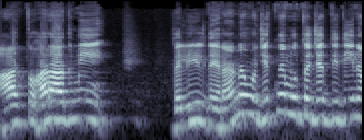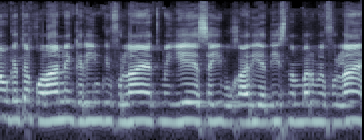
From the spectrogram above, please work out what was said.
آج تو ہر آدمی دلیل دے رہا ہے نا، وہ جتنے متجدین ہیں، وہ کہتے ہیں قرآن کریم کی فلاں میں یہ صحیح بخاری حدیث نمبر میں فلاں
